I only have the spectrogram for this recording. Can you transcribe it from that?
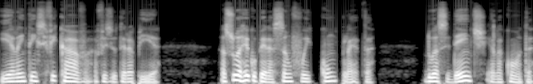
e ela intensificava a fisioterapia. A sua recuperação foi completa. Do acidente, ela conta,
